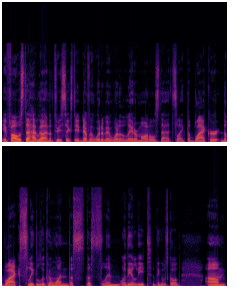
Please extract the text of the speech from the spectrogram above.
if I was to have gotten a 360, it definitely would have been one of the later models. That's like the blacker, the black sleek looking one, the the slim or the elite, I think it was called. Um,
